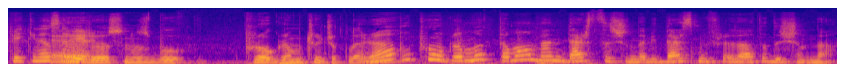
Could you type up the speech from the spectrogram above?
Peki nasıl ee, veriyorsunuz bu programı çocuklara? Bu programı tamamen ders dışında bir ders müfredatı dışında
